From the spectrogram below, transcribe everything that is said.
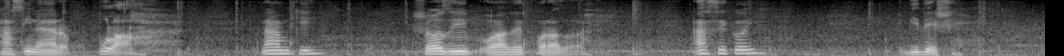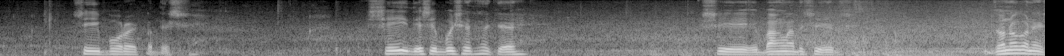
হাসিনার পোলা। নাম কি? সজীব ওয়াজেদ পরাজয়। আছে কই? বিদেশে। সেই বড় একটা দেশে। সেই দেশে বসে থাকে সে বাংলাদেশের জনগণের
